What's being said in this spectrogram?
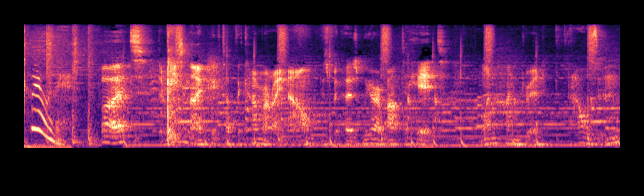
Come here. But the reason I picked up the camera right now is because we are about to hit 100,000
